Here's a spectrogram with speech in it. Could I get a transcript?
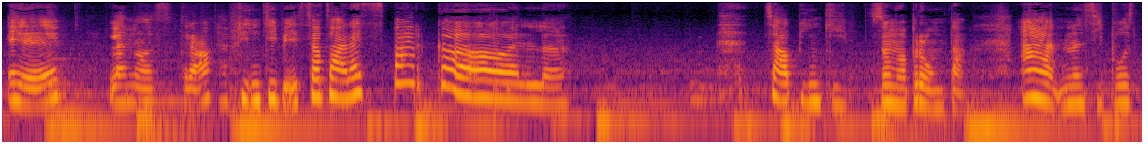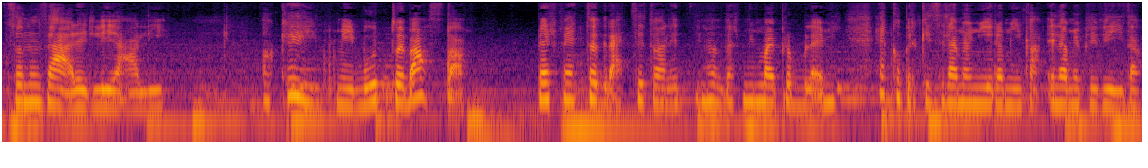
È la nostra principessa Sara Sparkle. Ciao Pinky, sono pronta. Ah, non si possono usare le ali. Ok, mi butto e basta Perfetto, grazie Toilet di non darmi mai problemi. Ecco perché sei la mia migliore amica e la mia preferita.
